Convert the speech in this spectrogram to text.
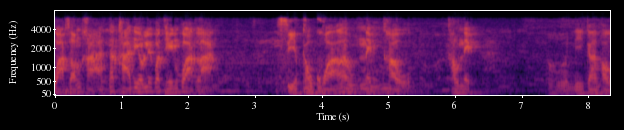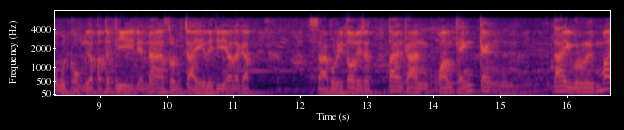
กวาดสองขา ถ้าขาเดียวเรียกว่าเถนกวาดลาน เสียบเข่าขวาเหน็บเข่าเข่าเหน็บ โอ้โหวันนี้การออกอาวุธของเหนือปัตตภีเนี่ยน่าสนใจเลยทีเดียวแล้วครับซาบริโตเนี่ยจะต้านการความแข็งแกร่งได้หรือไม่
